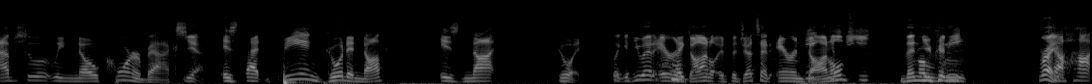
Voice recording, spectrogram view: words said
absolutely no cornerbacks Yeah. is that being good enough is not good. Like, if you had Aaron Like- Donald, if the Jets had Aaron You need to Donald, then you can. elite Right. hi-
